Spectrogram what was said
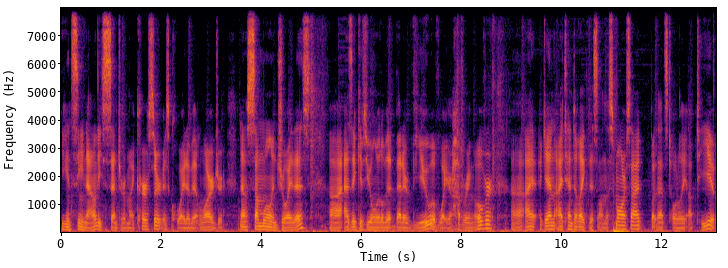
You can see now the center of my cursor is quite a bit larger. Now some will enjoy this uh, as it gives you a little bit better view of what you're hovering over. Uh, I Again, I tend to like this on the smaller side, but that's totally up to you.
